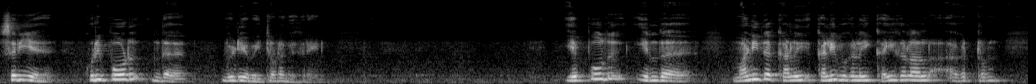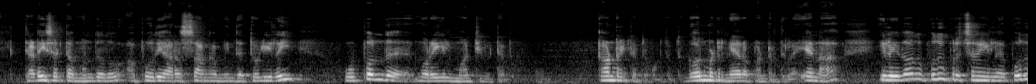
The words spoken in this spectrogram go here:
சிறிய குறிப்போடு இந்த வீடியோவை தொடங்குகிறேன். எப்போது இந்த மனித கழி கழிவுகளை கைகளால் அகற்றும் தடை சட்டம் வந்ததோ அப்போதே அரசாங்கம் இந்த தொழிலை ஒப்பந்த முறையில் மாற்றிவிட்டது. கான்ட்ராக்டர்கிட்ட கொடுத்துட்டு. கவர்மெண்ட் நேராக பண்ணுறதில்ல ஏன்னா இதில் ஏதாவது பொது பிரச்சனையில் பொது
